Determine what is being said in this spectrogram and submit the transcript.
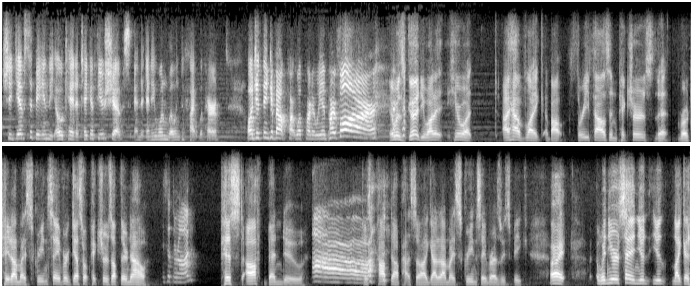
She gives Sabine the okay to take a few ships and anyone willing to fight with her. What'd you think about part? What part are we in? Part four. It was good. You want to hear what I have? Like about three thousand pictures that rotate on my screensaver. Guess what picture's up there now? Is it Thrawn? Pissed off Bendu Ah. just popped up, so I got it on my screensaver as we speak. All right. When you're saying you you like a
